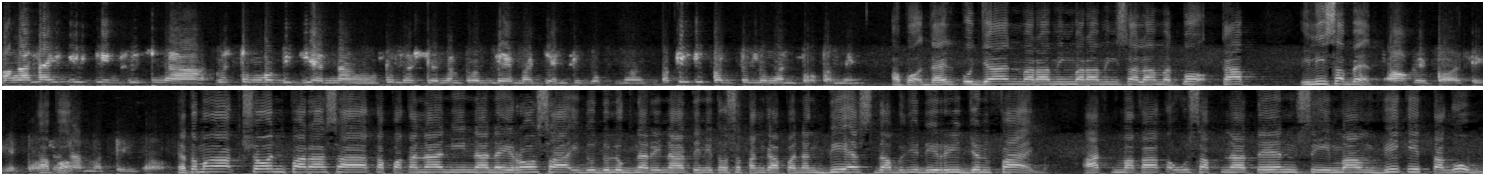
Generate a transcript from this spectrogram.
mga line agencies na gustong mabigyan ng solusyon ng problema dyan si Buknoy. Makikipagtulungan po kami. Opo, dahil po dyan, maraming maraming salamat po, Kap Elizabeth. Okay po, sige po. Apo. Salamat din po. Ito mga aksyon para sa kapakanan ni Nanay Rosa, idudulog na rin natin ito sa tanggapan ng DSWD Region 5. At makakausap natin si Ma'am Vicky Tagum,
